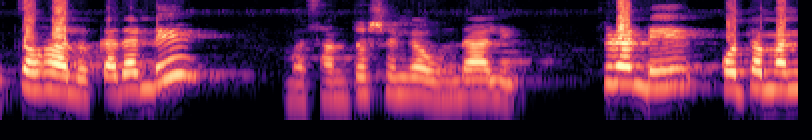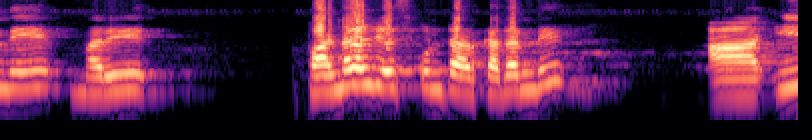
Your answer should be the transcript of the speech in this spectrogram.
ఉత్సవాలు కదండి? మరి సంతోషంగా ఉండాలి. చూడండి కొంతమంది మరి పండుగలు చేసుకుంటారు కదండి? ఈ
